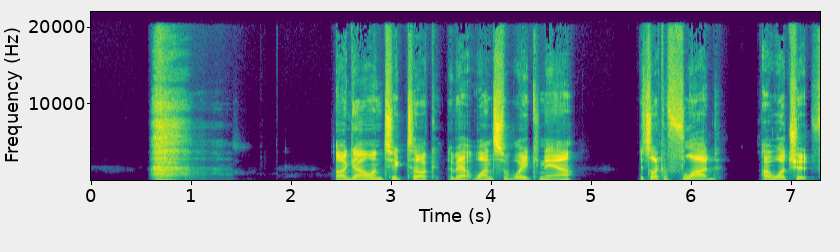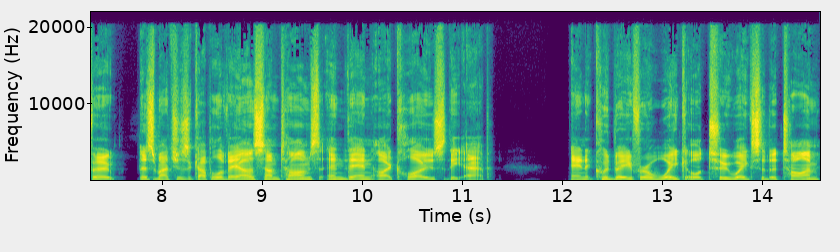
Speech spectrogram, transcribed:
I go on TikTok about once a week now. It's like a flood. I watch it for as much as a couple of hours sometimes, and then I close the app. And it could be for a week or two weeks at a time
